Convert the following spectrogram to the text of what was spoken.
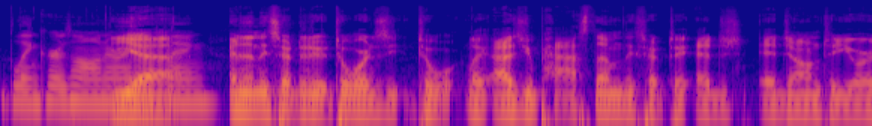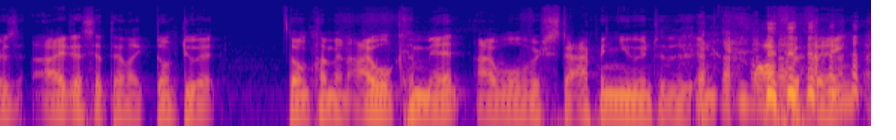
blinkers on or Yeah. anything. and then they start to do it towards to like as you pass them, they start to edge edge onto yours. I just sit there like, don't do it, don't come in. I will commit. I will Verstappen you into the in, off the thing.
